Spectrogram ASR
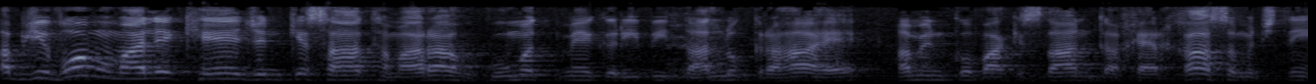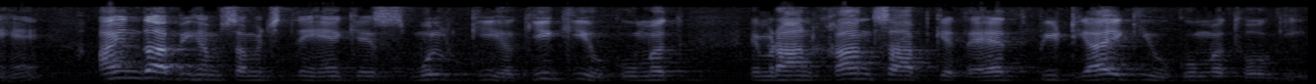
अब ये वो ममालिक हैं जिनके साथ हमारा हुकूमत में करीबी ताल्लुक रहा है। हम इनको पाकिस्तान का खैर खा समझते हैं। आइंदा भी हम समझते हैं कि इस मुल्क की हकीकी हुकूमत इमरान खान साहब के तहत पी टी आई की हुकूमत होगी।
